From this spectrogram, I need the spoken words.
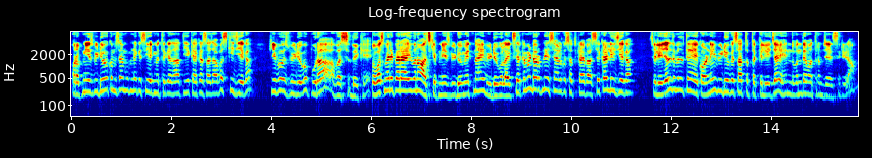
और अपनी इस वीडियो को कम से कम अपने किसी एक मित्र के साथ ये कहकर साझा अवश्य कीजिएगा कि वो इस वीडियो को पूरा अवश्य देखे। तो बस मेरे प्यारे आई बनो आज के अपने इस वीडियो में इतना ही। वीडियो को लाइक शेयर कमेंट और अपने इस चैनल को सब्सक्राइब आज से कर लीजिएगा। चलिए जल्द मिलते हैं एक और नई वीडियो के साथ। तब तक के लिए जय हिंद, वंदे मातरम, जय श्री राम।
